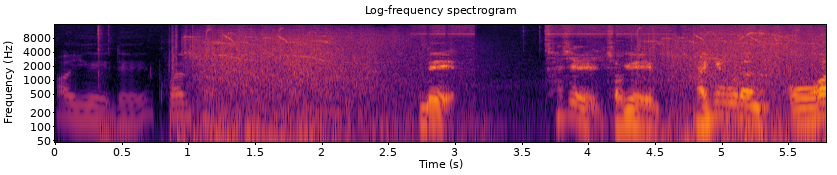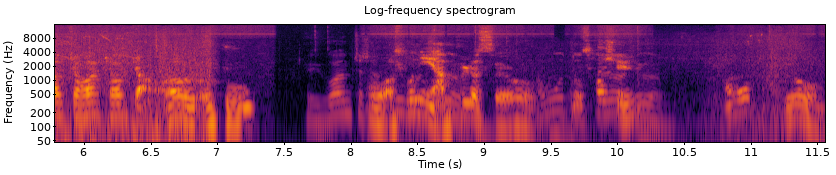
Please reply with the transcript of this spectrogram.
아 이게 네 고함차 근데 사실 저기 바이킹보다는 오 화염차 화염차 화염차 어 어구 여기 고함차 어, 손이 안 풀렸어요. 아무것도 또 없어요 사실 지금 아무것도 없어요.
